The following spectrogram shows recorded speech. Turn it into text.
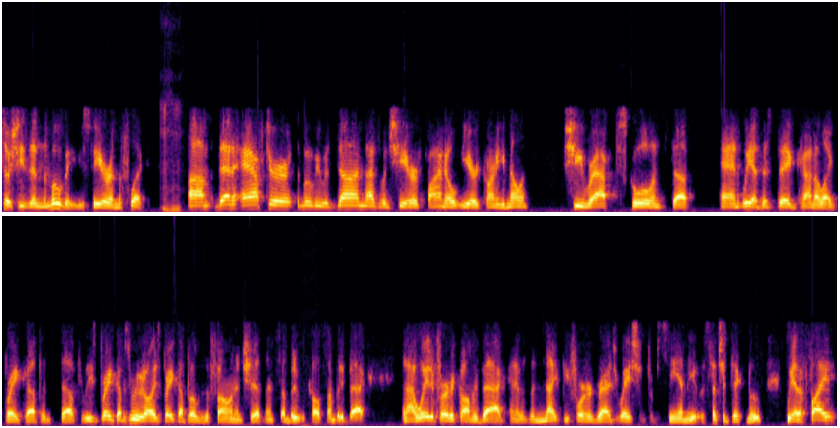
so she's in the movie you see her in the flick mm-hmm. um, then after the movie was done that's when she her final year at carnegie mellon she wrapped school and stuff and we had this big kind of like breakup and stuff these breakups we would always break up over the phone and shit and then somebody would call somebody back and I waited for her to call me back, and it was the night before her graduation from CMU. It was such a dick move. We had a fight.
